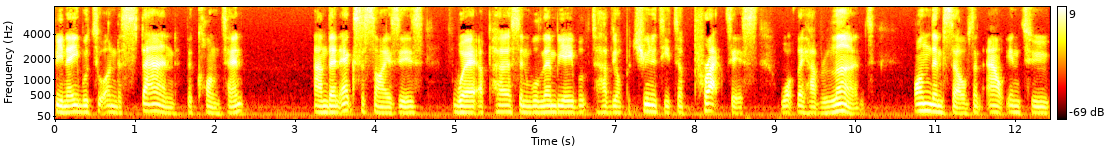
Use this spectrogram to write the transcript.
been able to understand the content, and then exercises where a person will then be able to have the opportunity to practice what they have learned on themselves and out into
